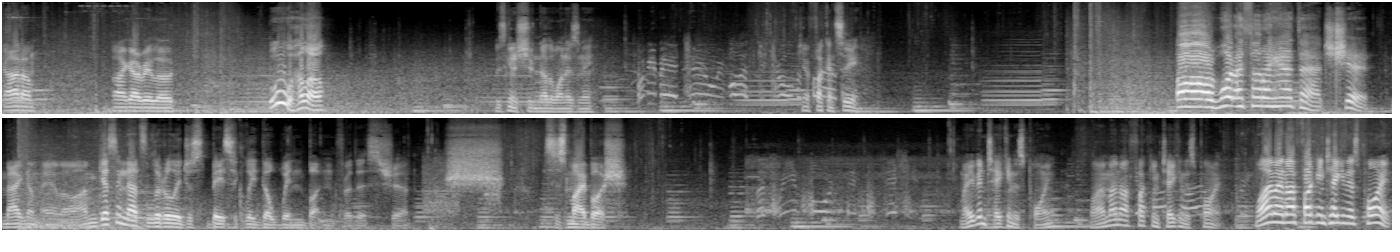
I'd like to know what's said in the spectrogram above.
Got him. Oh, I gotta reload. Ooh, hello. He's gonna shoot another one, isn't he? Can't fucking see. Oh, what? I thought I had that. Shit. Magnum ammo. I'm guessing that's literally just basically the win button for this shit. Shh. This is my bush. Am I even taking this point? Why am I not fucking taking this point? Why am I not fucking taking this point?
